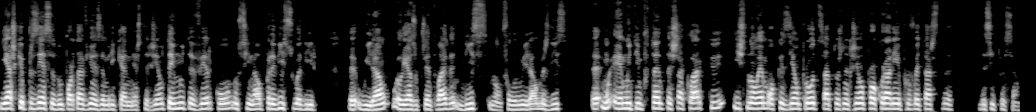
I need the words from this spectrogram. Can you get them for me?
E acho que a presença de um porta-aviões americano nesta região tem muito a ver com um sinal para dissuadir uh, o Irão. Aliás, o presidente Biden disse, não falou no Irão, mas disse, uh, é muito importante deixar claro que isto não é uma ocasião para outros atores na região procurarem aproveitar-se da situação.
